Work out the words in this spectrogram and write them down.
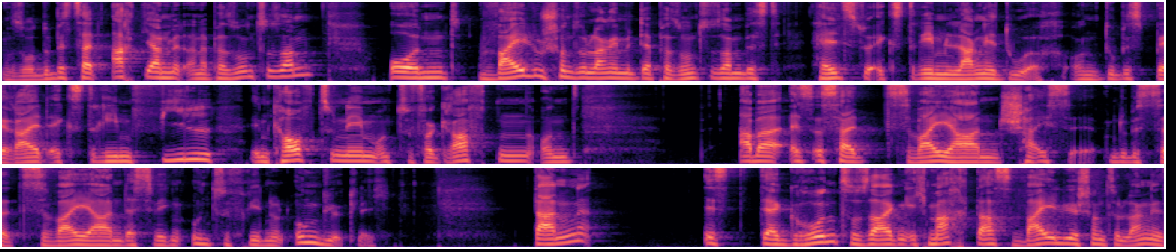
So, du bist seit acht Jahren mit einer Person zusammen und weil du schon so lange mit der Person zusammen bist, hältst du extrem lange durch und du bist bereit, extrem viel in Kauf zu nehmen und zu verkraften und aber es ist seit zwei Jahren scheiße und du bist seit zwei Jahren deswegen unzufrieden und unglücklich, dann ist der Grund zu sagen, ich mache das, weil wir schon so lange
